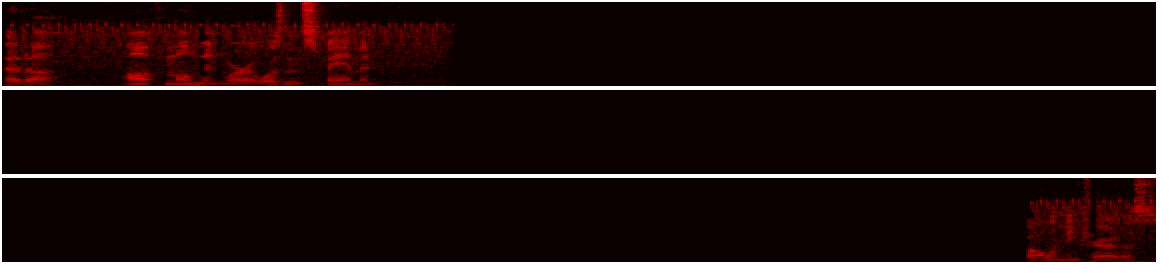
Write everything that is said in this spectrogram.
That uh off moment where I wasn't spamming. Follow me, Travis.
